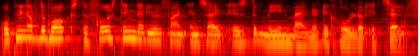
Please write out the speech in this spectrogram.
Opening up the box, the first thing that you will find inside is the main magnetic holder itself.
